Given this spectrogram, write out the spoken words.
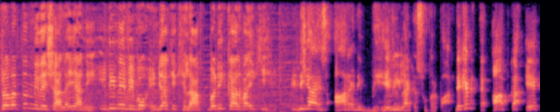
प्रवर्तन निदेशालय यानी ईडी ने विवो इंडिया के खिलाफ बड़ी कार्रवाई की है। India is already behaving like a super power लेकिन आपका एक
